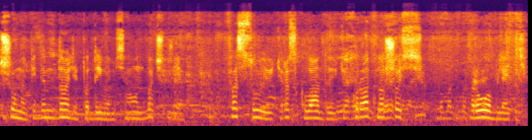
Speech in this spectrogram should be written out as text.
Що ми підемо далі, подивимося. Вон, бачите, як фасують, розкладують, акуратно щось роблять.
